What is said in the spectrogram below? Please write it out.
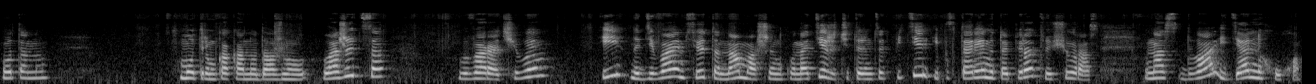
Вот оно. Смотрим, как оно должно ложиться. Выворачиваем и надеваем все это на машинку. На те же 14 петель и повторяем эту операцию еще раз. У нас два идеальных уха.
